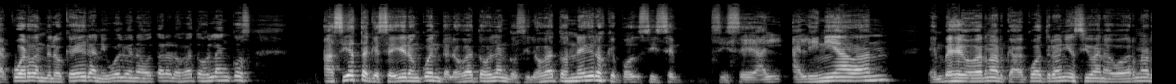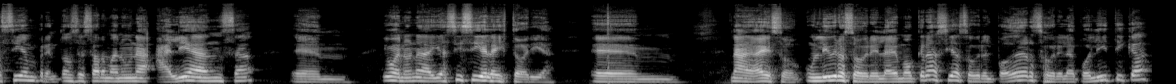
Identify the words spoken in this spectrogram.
acuerdan de lo que eran y vuelven a votar a los gatos blancos. Así hasta que se dieron cuenta los gatos blancos y los gatos negros que si se, alineaban, en vez de gobernar cada cuatro años, iban a gobernar siempre. Entonces arman una alianza. Em, y bueno, nada, y así sigue la historia. Em, nada, eso. Un libro sobre la democracia, sobre el poder, sobre la política,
